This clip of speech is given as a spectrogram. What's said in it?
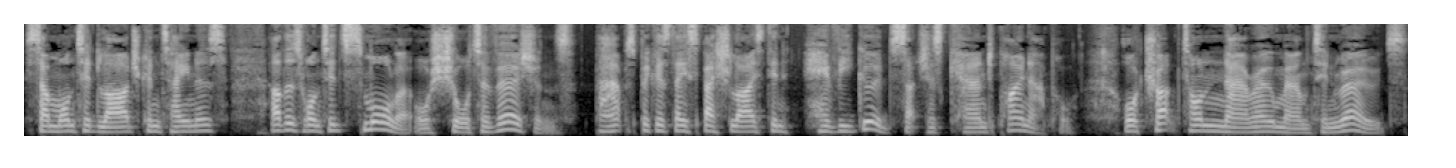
Some wanted large containers, others wanted smaller or shorter versions, perhaps because they specialized in heavy goods such as canned pineapple, or trucked on narrow mountain roads.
